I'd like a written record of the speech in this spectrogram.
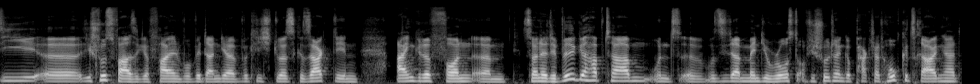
die, äh, die Schlussphase gefallen, wo wir dann ja wirklich, du hast gesagt, den Eingriff von ähm, Sonya Deville gehabt haben und äh, wo sie dann Mandy Roast auf die Schultern gepackt hat, hochgetragen hat.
